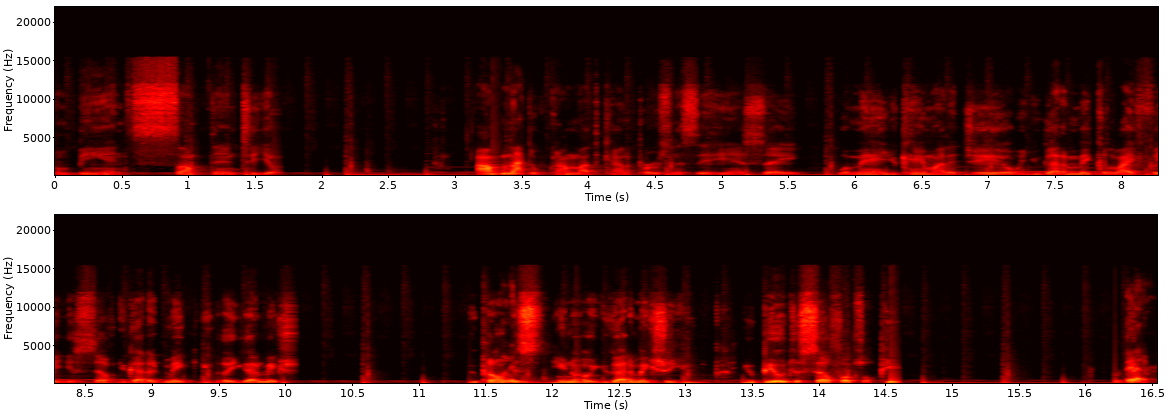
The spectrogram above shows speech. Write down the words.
from being something to your I'm not the I'm not the kind of person to sit here and say, "Well, man, you came out of jail and you got to make a life for yourself. You got to make you you got to make sure you put on this. You know, you got to make sure you you build yourself up so people better.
